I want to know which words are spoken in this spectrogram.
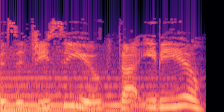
Visit gcu.edu.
